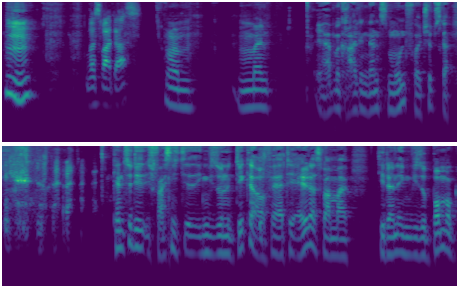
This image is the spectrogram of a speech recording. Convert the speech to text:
Hm. Was war das? Ähm, Moment. Ich habe mir gerade den ganzen Mund voll Chips gehabt. Kennst du die, ich weiß nicht, irgendwie so eine Dicke auf RTL, das war mal, die dann irgendwie so Bonbons,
